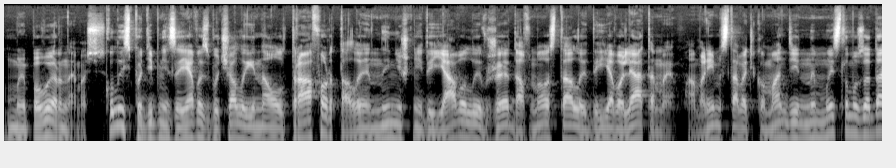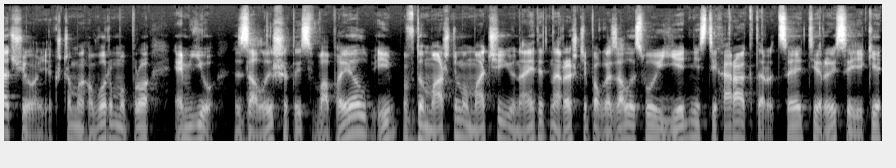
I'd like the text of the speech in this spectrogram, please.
ми повернемось. Колись подібні заяви звучали і на Олд Траффорд, але нинішні дияволи вже давно стали дияволятами. А Марім ставить команді немислиму задачу, якщо ми говоримо про МЮ, залишитись в АПЛ і в домашньому матчі Юнайтед нарешті показали свою єдність і характер. Це ті риси, які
